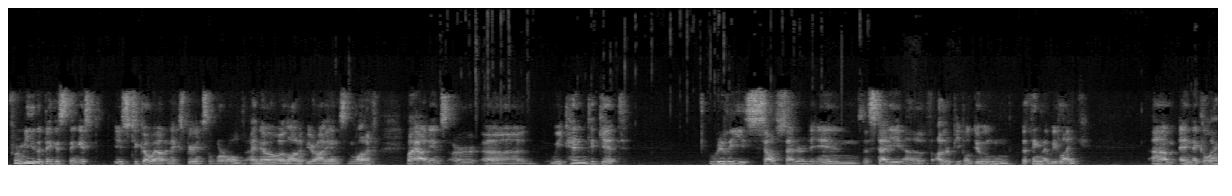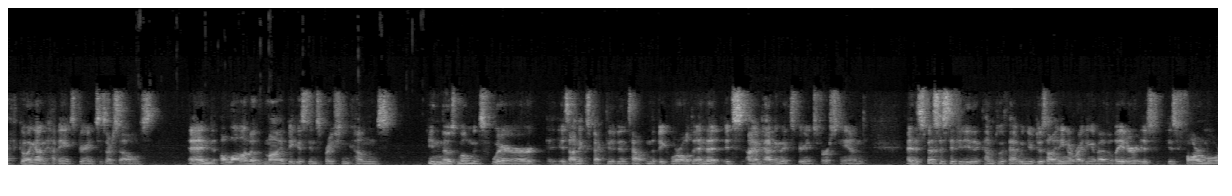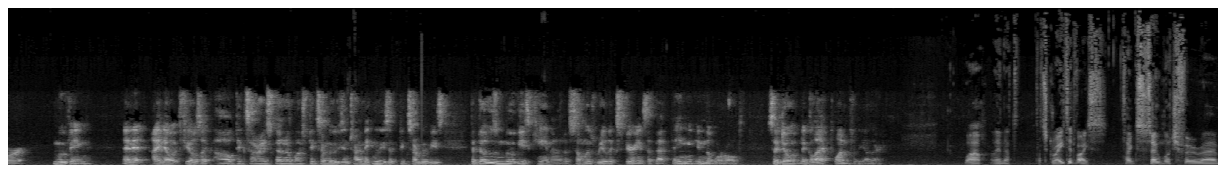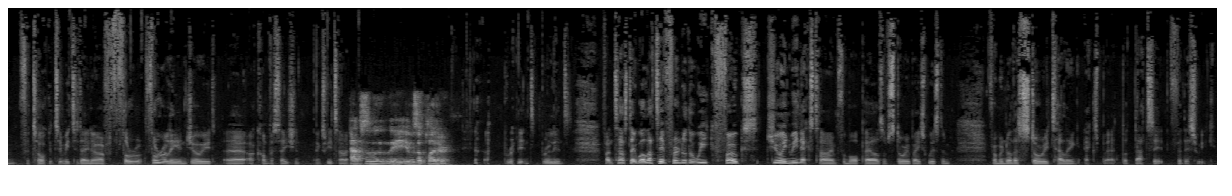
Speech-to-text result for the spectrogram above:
for me the biggest thing is is to go out and experience the world. I know a lot of your audience and a lot of my audience are, uh, we tend to get really self centered in the study of other people doing the thing that we like um, and neglect going out and having experiences ourselves. And a lot of my biggest inspiration comes in those moments where it's unexpected and it's out in the big world and that it's I'm having the experience firsthand and the specificity that comes with that when you're designing or writing about it later is is far more moving. And it, I know it feels like, oh, Pixar is going to watch Pixar movies and try and make movies like Pixar movies. But those movies came out of someone's real experience of that thing in the world. So don't neglect one for the other. Wow, I think that's that's great advice. Thanks so much for um, for talking to me today. Now I've thor- thoroughly enjoyed uh, our conversation. Thanks for your time. Absolutely, it was a pleasure. brilliant, brilliant. Fantastic. Well, that's it for another week, folks. Join me next time for more pearls of story based wisdom from another storytelling expert. But that's it for this week.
